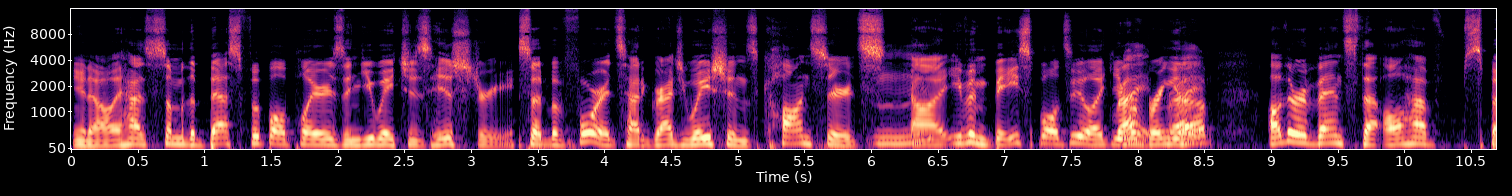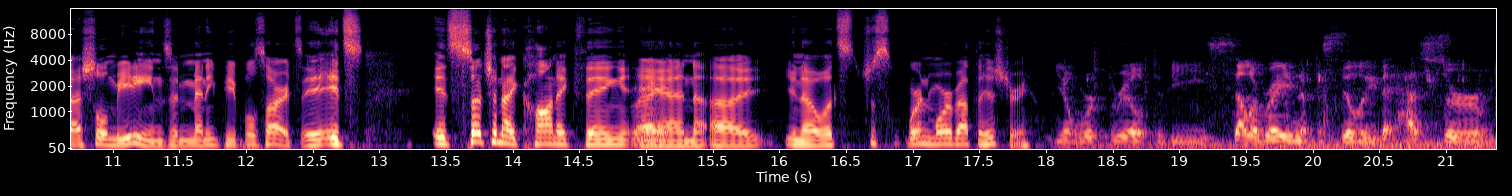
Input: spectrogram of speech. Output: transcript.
You know, it has some of the best football players in UH's history. Said before, it's had graduations, concerts, mm-hmm. uh, even baseball too. Like you right, were bringing right. up other events that all have special meetings in many people's hearts. It's it's such an iconic thing, right. and uh, you know, let's just learn more about the history. You know, we're thrilled to be celebrating a facility that has served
